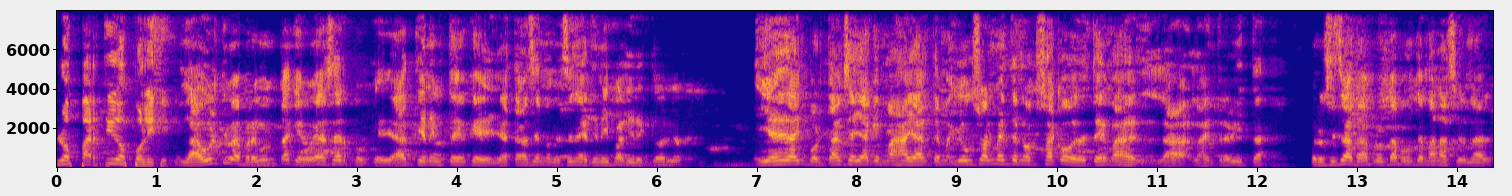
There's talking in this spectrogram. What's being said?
los partidos políticos. La última pregunta que voy a hacer, porque ya tiene usted que ya estaba haciendo señas que tiene para el directorio, y es la importancia ya que más allá del tema, yo usualmente no saco de temas la- las entrevistas, pero sí se la que preguntar por un tema nacional.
